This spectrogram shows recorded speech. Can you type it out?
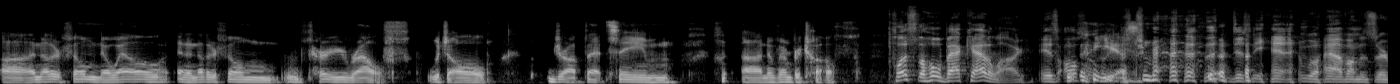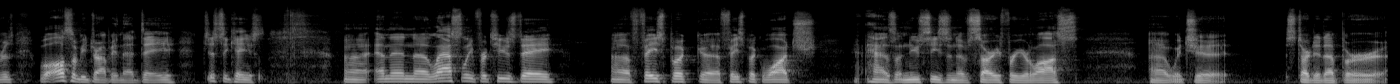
uh, another film Noelle, and another film Very Ralph, which all drop that same uh, November twelfth plus the whole back catalog is also yes that Disney will have on the service. Will also be dropping that day, just in case. Uh, and then uh, lastly, for Tuesday, uh, Facebook uh, Facebook Watch has a new season of Sorry for Your Loss, uh, which uh, started up or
